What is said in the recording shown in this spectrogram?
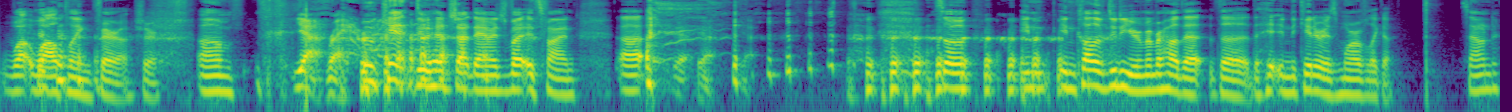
While, while playing Pharah, sure. Um, yeah, right. who can't do headshot damage, but it's fine. Uh, yeah, yeah, yeah. so in in Call of Duty, you remember how that the the hit indicator is more of like a sound.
